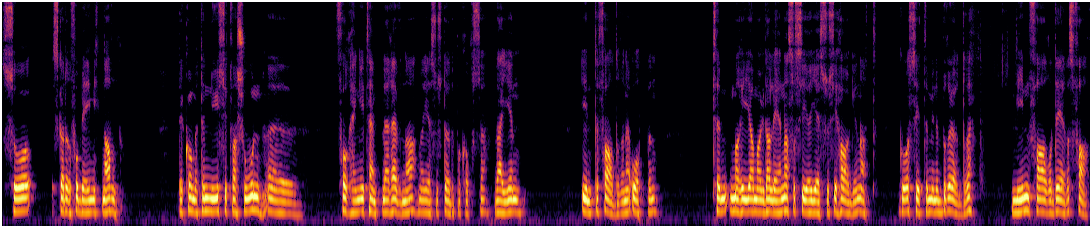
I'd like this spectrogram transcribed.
så skal dere få be i mitt navn. Det er kommet en ny situasjon. Eh, forhenget i tempelet revna når Jesus døde på korset. Veien inn til Faderen er åpen. Til Maria Magdalena så sier Jesus i hagen at gå og si til mine brødre, min far og deres far,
